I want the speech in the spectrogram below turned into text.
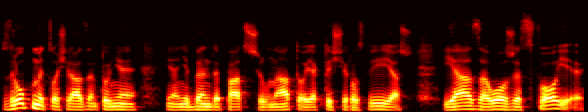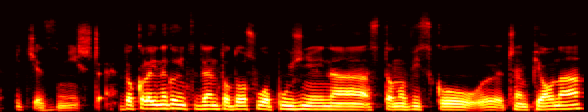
zróbmy coś razem, to nie, ja nie będę patrzył na to, jak ty się rozwijasz. Ja założę swoje i cię zniszczę. Do kolejnego incydentu doszło później na stanowisku y, czempiona.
